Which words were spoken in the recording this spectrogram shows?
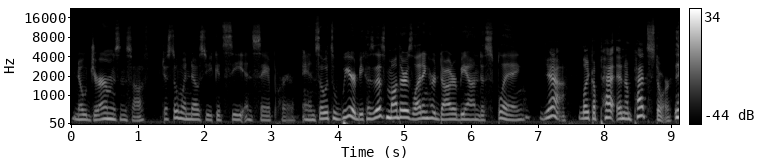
no germs and stuff, just a window so you could see and say a prayer. And so it's weird because this mother is letting her daughter be on display Yeah, like a pet in a pet store.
